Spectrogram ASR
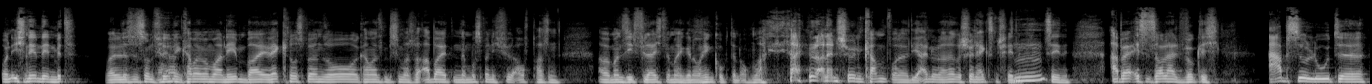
Und ich nehme den mit, weil das ist so ein Film, den kann man immer mal nebenbei wegknuspern, so kann man ein bisschen was verarbeiten, da muss man nicht viel aufpassen. Aber man sieht vielleicht, wenn man genau hinguckt, dann auch mal den einen oder anderen schönen Kampf oder die eine oder andere schöne Action-Szene. Aber es soll halt wirklich absolute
